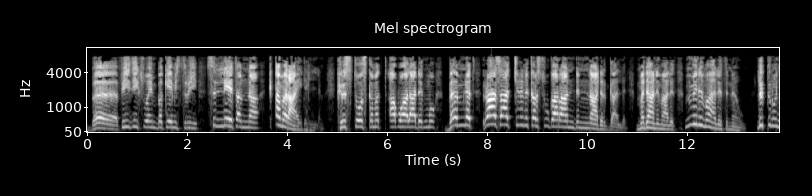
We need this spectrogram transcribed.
በፊዚክስ ወይም በኬሚስትሪ ስሌትና ቀመራ አይደለም። ክርስቶስ ከመጣ በኋላ ደግሞ በእምነት ራሳችንን ከእርሱ ጋር አንድ እናደርጋለን መዳን ማለት ምን ማለት ነው ልትሉኝ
